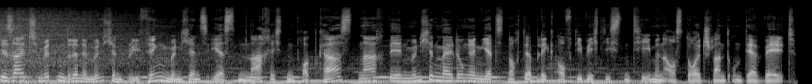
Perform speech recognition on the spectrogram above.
Ihr seid mittendrin im München Briefing, Münchens ersten Nachrichtenpodcast. Nach den München Meldungen jetzt noch der Blick auf die wichtigsten Themen aus Deutschland und der Welt.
